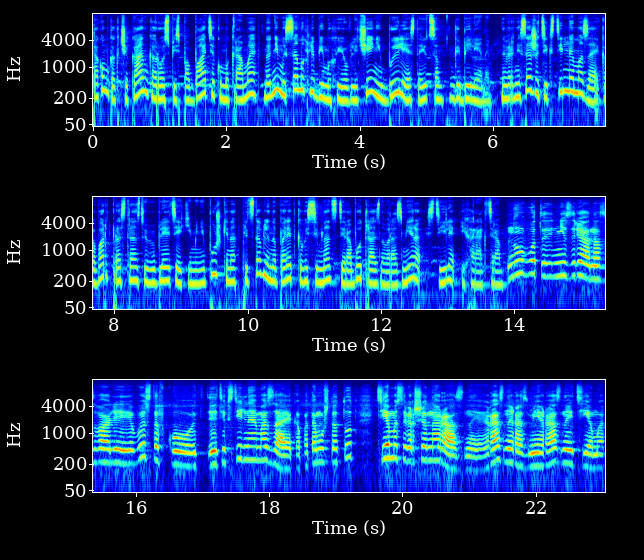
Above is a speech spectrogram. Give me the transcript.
таком как чеканка, роспись по батику, макраме, но одним из самых любимых ее увлечений были и остаются гобелены. На вернисаже текстильная мозаика в арт-пространстве библиотеки имени Пушкина представлена порядка 18 работ разного размера, стиля и характера. Ну вот э, не зря назвали выставку э, «Текстильная мозаика», потому что тут темы совершенно разные, разный размер, разные темы.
